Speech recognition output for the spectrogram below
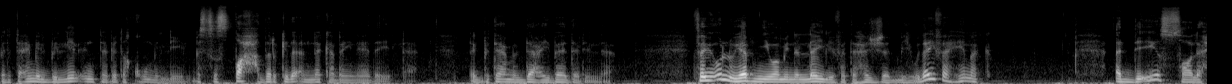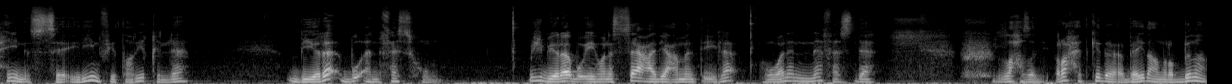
بتتعمل بالليل أنت بتقوم الليل. بس استحضر كده أنك بين يدي الله. انك بتعمل ده عبادة لله. فبيقول له يا ابني ومن الليل فتهجد به. وده يفهمك قد إيه الصالحين السائرين في طريق الله بيراقبوا أنفاسهم. مش بيراقبوا إيه وأنا الساعة دي عملت إيه؟ لا هو أنا النفس ده. اللحظة دي راحت كده بعيد عن ربنا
